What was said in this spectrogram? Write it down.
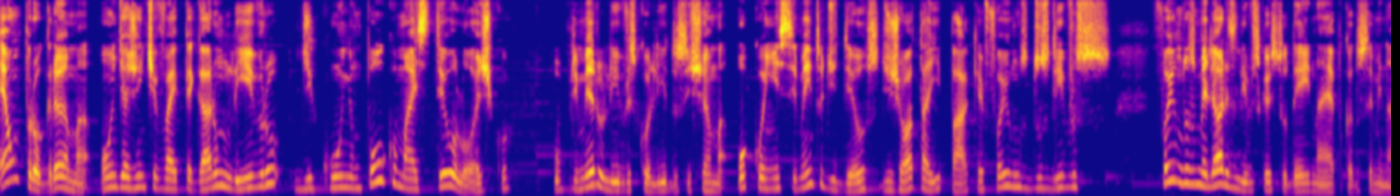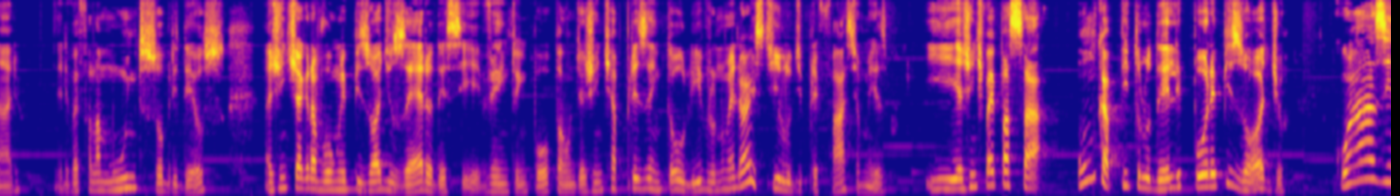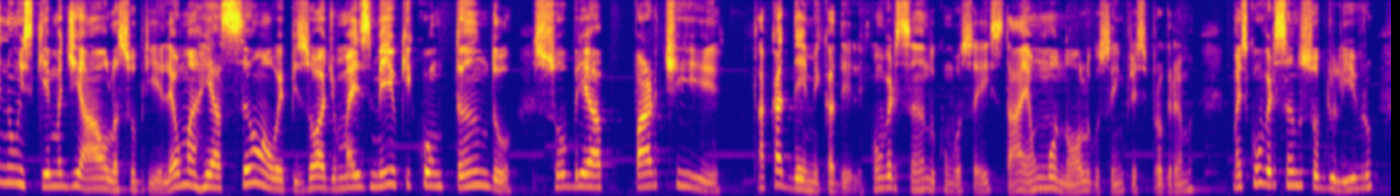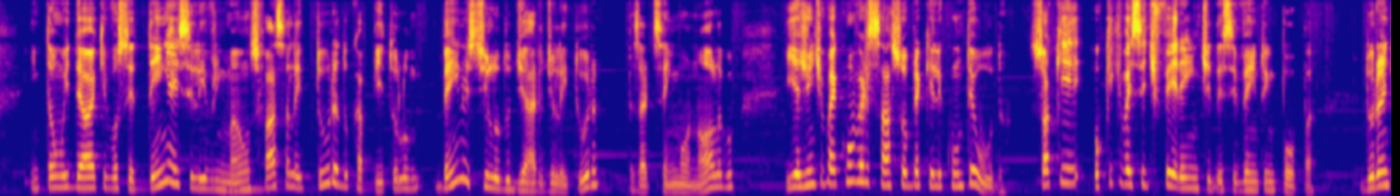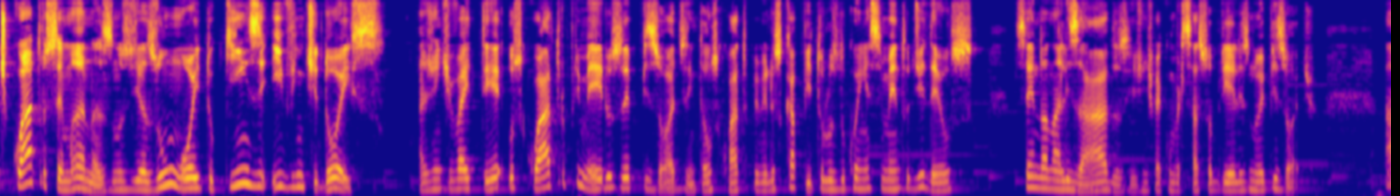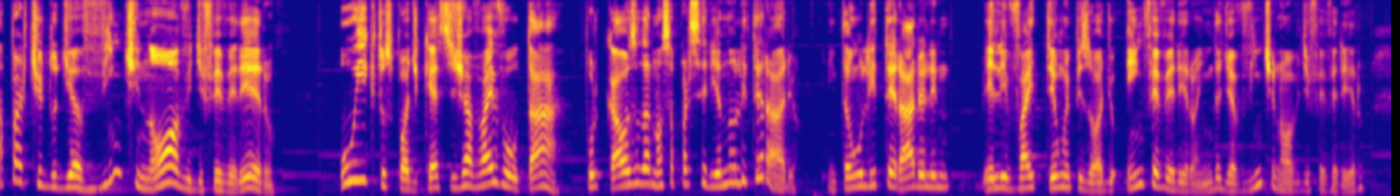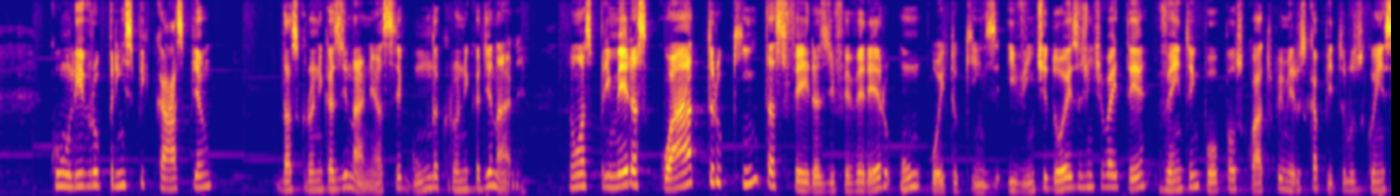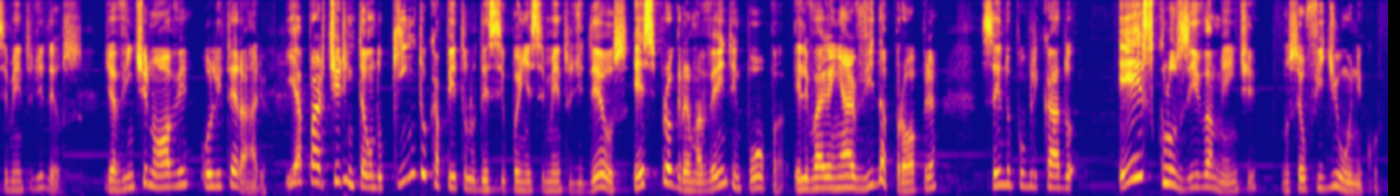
É um programa onde a gente vai pegar um livro de cunho um pouco mais teológico. O primeiro livro escolhido se chama O Conhecimento de Deus, de J.I. Packer. Foi um dos livros. Foi um dos melhores livros que eu estudei na época do seminário. Ele vai falar muito sobre Deus. A gente já gravou um episódio zero desse Vento em Popa, onde a gente apresentou o livro no melhor estilo de prefácio mesmo. E a gente vai passar um capítulo dele por episódio, quase num esquema de aula sobre ele. É uma reação ao episódio, mas meio que contando sobre a parte acadêmica dele, conversando com vocês, tá? É um monólogo sempre esse programa, mas conversando sobre o livro. Então o ideal é que você tenha esse livro em mãos, faça a leitura do capítulo, bem no estilo do diário de leitura, apesar de ser em monólogo, e a gente vai conversar sobre aquele conteúdo. Só que o que, que vai ser diferente desse vento em popa? Durante quatro semanas, nos dias 1, 8, 15 e 22, a gente vai ter os quatro primeiros episódios, então os quatro primeiros capítulos do conhecimento de Deus sendo analisados e a gente vai conversar sobre eles no episódio. A partir do dia 29 de fevereiro, o Ictus Podcast já vai voltar por causa da nossa parceria no literário. Então o literário ele, ele vai ter um episódio em fevereiro ainda, dia 29 de fevereiro, com o livro Príncipe Caspian das Crônicas de Nárnia, a segunda Crônica de Nárnia. Então, as primeiras quatro quintas-feiras de fevereiro, 1, 8, 15 e 22, a gente vai ter Vento em Popa, os quatro primeiros capítulos do Conhecimento de Deus. Dia 29, o literário. E a partir então do quinto capítulo desse Conhecimento de Deus, esse programa Vento em Popa, ele vai ganhar vida própria, sendo publicado exclusivamente no seu feed único.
